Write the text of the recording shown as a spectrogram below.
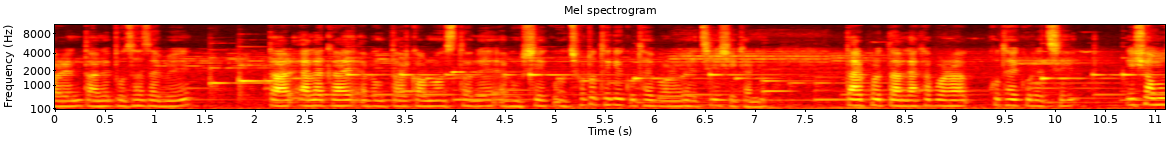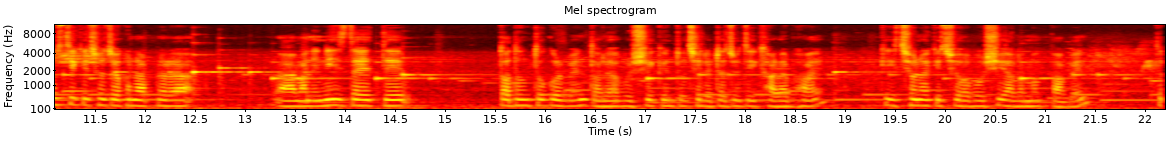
করেন, তাহলে বোঝা যাবে তার এলাকায় এবং তার কর্মস্থলে এবং সে ছোট থেকে কোথায় বড় হয়েছে সেখানে। তারপর তার লেখাপড়া কোথায় করেছে। এই সমস্ত কিছু যখন আপনারা মানে নিজ দায়িত্বে তদন্ত করবেন, তাহলে অবশ্যই কিন্তু ছেলেটা যদি খারাপ হয়, কিছু না কিছু অবশ্যই আলামত পাবেন। তো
